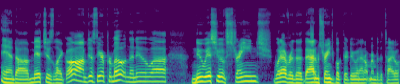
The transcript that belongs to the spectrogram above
and uh, Mitch is like, "Oh, I'm just here promoting the new uh, new issue of Strange, whatever the, the Adam Strange book they're doing. I don't remember the title."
